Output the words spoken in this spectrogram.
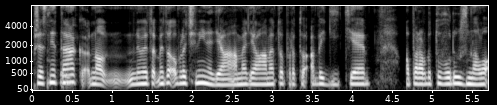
Přesně tak. No, my to, my to oblečený neděláme, děláme to proto, aby dítě opravdu tu vodu znalo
